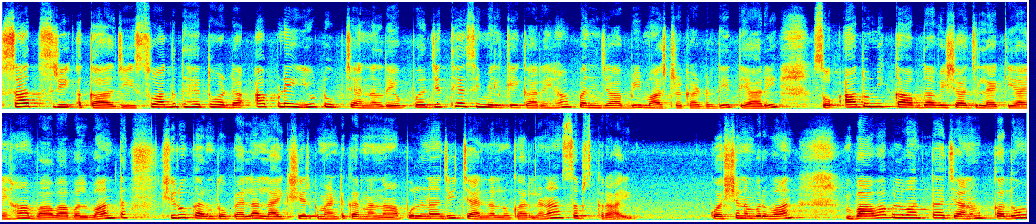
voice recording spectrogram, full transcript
ਸਤਿ ਸ੍ਰੀ ਅਕਾਲ ਜੀ। ਸਵਾਗਤ ਹੈ ਤੁਹਾਡਾ ਆਪਣੇ YouTube ਚੈਨਲ ਦੇ ਉੱਪਰ, ਜਿੱਥੇ ਅਸੀਂ ਮਿਲ ਕੇ ਕਰ ਰਹੇ ਹਾਂ ਪੰਜਾਬੀ ਮਾਸਟਰ ਕਾਡਰ ਦੀ ਤਿਆਰੀ। ਸੋ ਆਧੁਨਿਕ ਕਾਵ ਦਾ ਵਿਸ਼ਾ ਅੱਜ ਲੈ ਕੇ ਆਏ ਹਾਂ ਬਾਵਾ ਬਲਵੰਤ। ਸ਼ੁਰੂ ਕਰਨ ਤੋਂ ਪਹਿਲਾਂ ਲਾਈਕ ਸ਼ੇਅਰ ਕਮੈਂਟ ਕਰਨਾ ਨਾ ਭੁੱਲਣਾ ਜੀ, ਚੈਨਲ ਨੂੰ ਕਰ ਲੈਣਾ subscribe question number 1 Bawa Balwant ਦਾ ਜਨਮ ਕਦੋਂ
